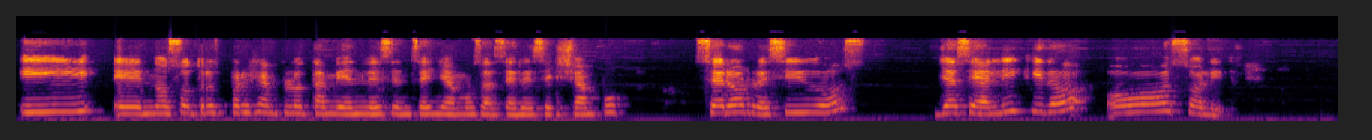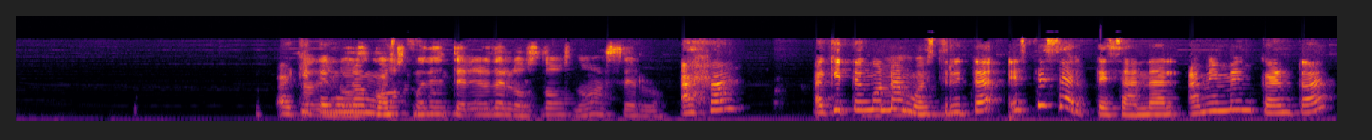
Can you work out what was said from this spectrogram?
Y eh, nosotros, por ejemplo, también les enseñamos a hacer ese shampoo, cero residuos, ya sea líquido o sólido. Aquí ah, tengo una muestra. Pueden tener de los dos, ¿no? Hacerlo. Ajá. Aquí tengo una muestrita. Este es artesanal. A mí me encanta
